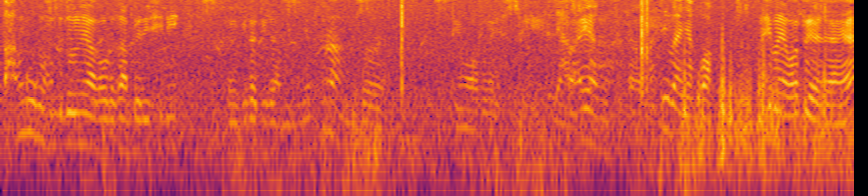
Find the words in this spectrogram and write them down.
tanggung sebetulnya kalau udah sampai di sini dan kita tidak menyeberang ke Timor Leste. Ya. Sayang sekali. Masih banyak waktu. Masih banyak waktu ya sayang ya?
